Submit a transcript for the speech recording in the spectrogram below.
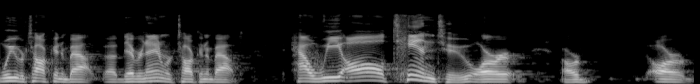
we were talking about, uh, Deborah and Ann were talking about how we all tend to, or, or, or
